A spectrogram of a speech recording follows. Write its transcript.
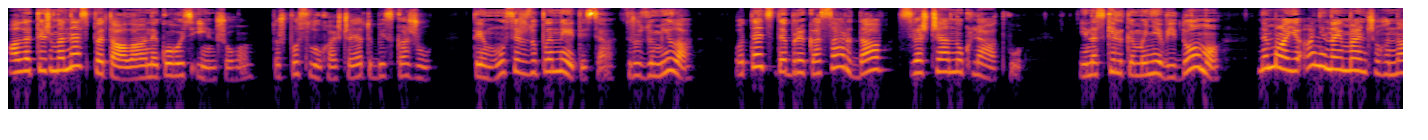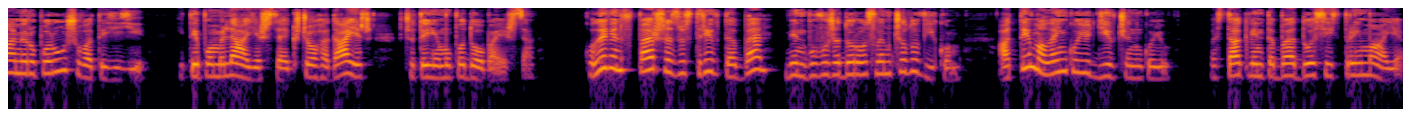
Але ти ж мене спитала, а не когось іншого. Тож послухай, що я тобі скажу. Ти мусиш зупинитися, зрозуміла? Отець Дебрикасар дав священну клятву, і, наскільки мені відомо, немає ані найменшого наміру порушувати її, і ти помиляєшся, якщо гадаєш, що ти йому подобаєшся. Коли він вперше зустрів тебе, він був уже дорослим чоловіком, а ти маленькою дівчинкою. Ось так він тебе досі й сприймає,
